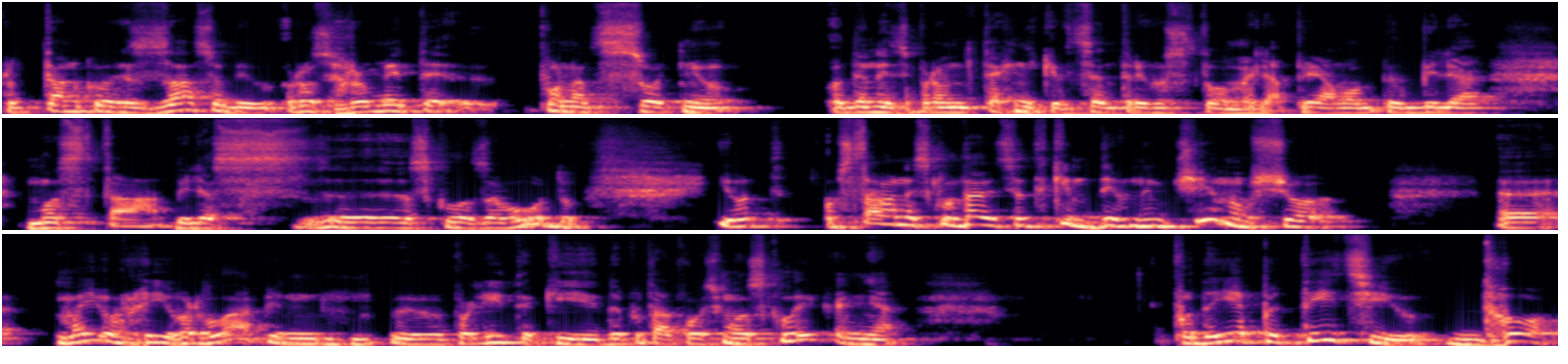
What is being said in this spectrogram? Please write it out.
протитанкових засобів розгромити понад сотню одиниць бронетехніки в центрі Гостомеля, прямо біля моста, біля е, склозаводу. І от обставини складаються таким дивним чином, що е, майор Ігор Лапін, е, політик і депутат восьмого скликання, подає петицію до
